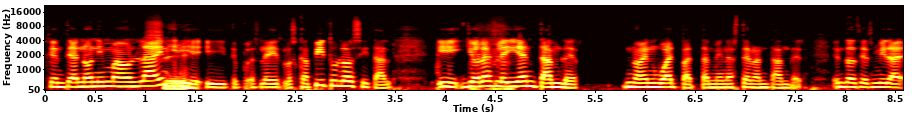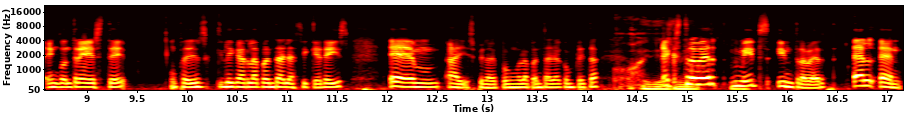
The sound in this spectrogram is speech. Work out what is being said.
gente anónima online Sí. y, y te puedes leer los capítulos y tal. Y yo las leía en Tumblr, no en Wattpad, también están en Tumblr. Entonces, mira, encontré este. Podéis clicar la pantalla si queréis. Em, ay, espera, pongo la pantalla completa. Ay, Dios mío. Extrovert meets introvert. LN.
